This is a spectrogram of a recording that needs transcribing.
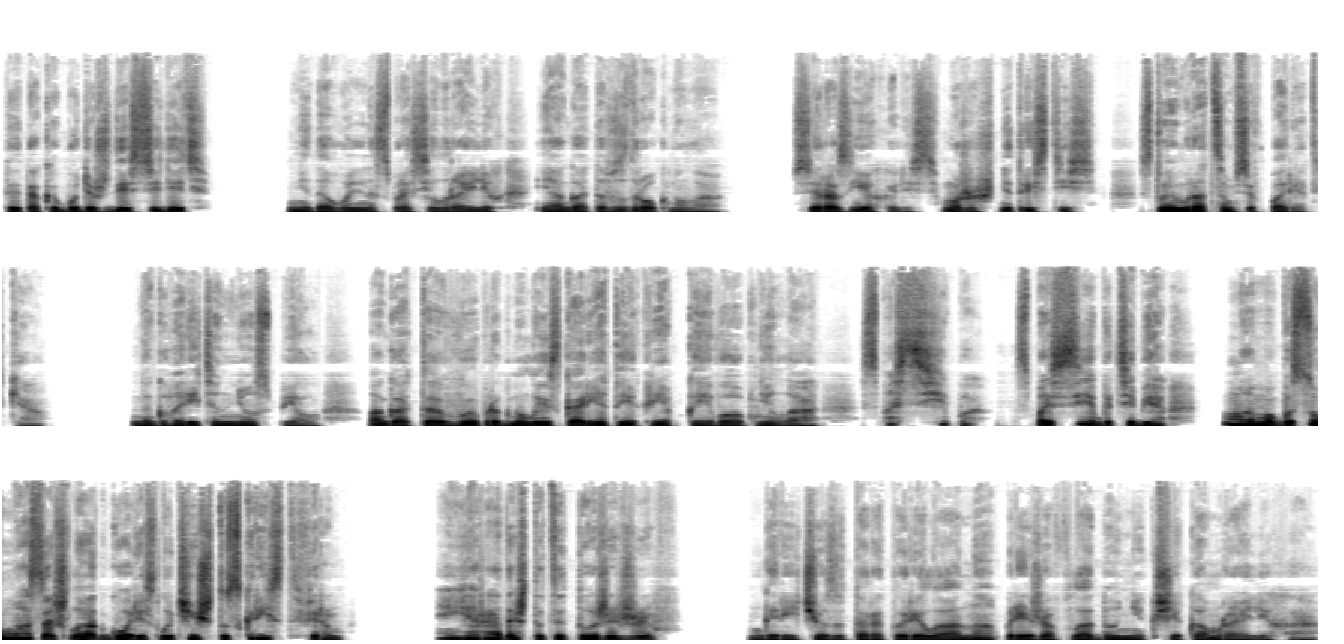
«Ты так и будешь здесь сидеть?» Недовольно спросил Райлих, и Агата вздрогнула. «Все разъехались, можешь не трястись. С твоим братцем все в порядке». Наговорить он не успел. Агата выпрыгнула из кареты и крепко его обняла. «Спасибо, спасибо тебе. Мама бы с ума сошла от горя, случись что с Кристофером. я рада, что ты тоже жив». Горячо затараторила она, прижав ладони к щекам Райлиха.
